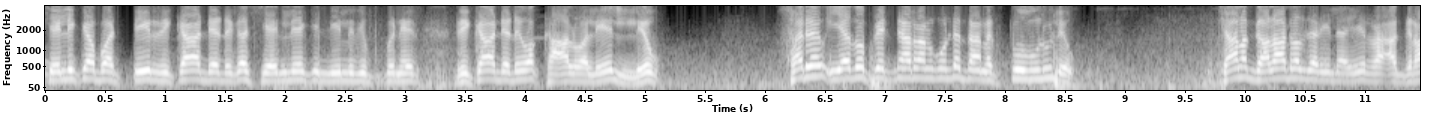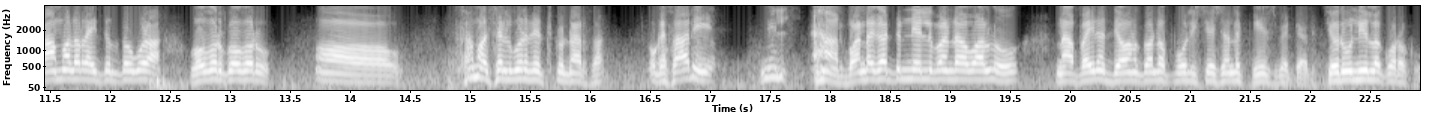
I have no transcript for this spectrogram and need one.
చెలిక బట్టి రికార్డెడ్గా చెల్లికి నీళ్ళు తిప్పుకునేది రికార్డెడ్గా కాలువలే లేవు. సరే ఏదో పెట్టినారు అనుకుంటే దానికి తూములు లేవు. చాలా గలాటలు జరిగినాయి. గ్రామాల రైతులతో కూడా ఒకరికొకరు సమస్యలు కూడా తెచ్చుకున్నారు సార్. ఒకసారి బండగట్టు నెల్లిబండ వాళ్ళు నా పైన దేవనకొండ పోలీస్ స్టేషన్లో కేసు పెట్టారు. చెరువు నీళ్ళ కొరకు.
